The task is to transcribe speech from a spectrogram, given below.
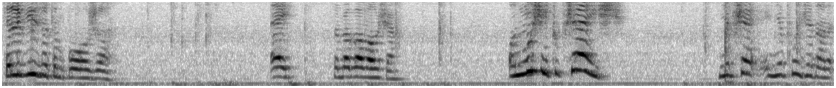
Telewizor tam położę. Ej, zabagował się. On musi tu przejść. Nie, prze, nie pójdzie dalej.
